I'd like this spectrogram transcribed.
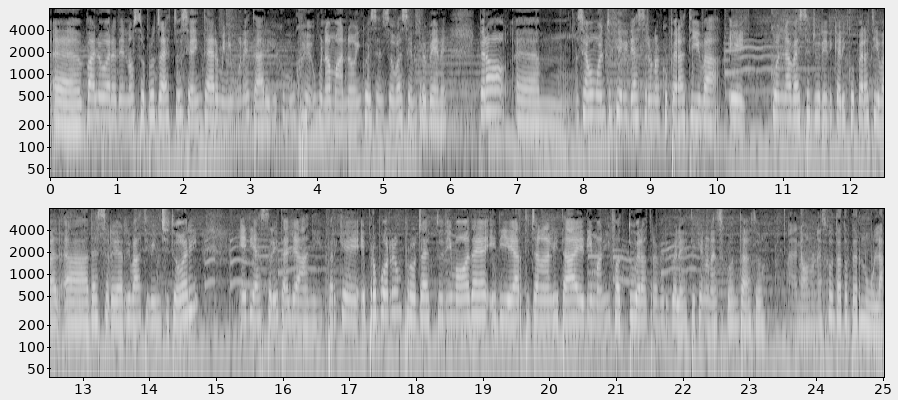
eh, valore del nostro progetto sia in termini monetari che comunque una mano in quel senso va sempre bene. Però ehm, siamo molto fieri di essere una cooperativa e con la veste giuridica di cooperativa ad essere arrivati vincitori e di essere italiani perché, e proporre un progetto di moda e di artigianalità e di manifattura tra virgolette che non è scontato. Eh no, non è scontato per nulla.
